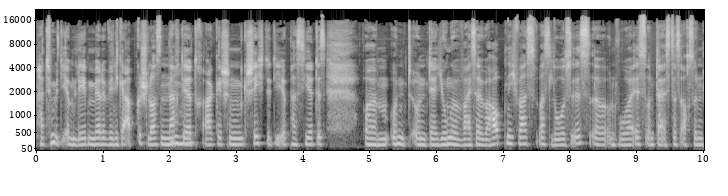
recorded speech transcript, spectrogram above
hatte mit ihrem Leben mehr oder weniger abgeschlossen nach mhm. der tragischen Geschichte, die ihr passiert ist. Ähm, und, und der Junge weiß ja überhaupt nicht, was, was los ist äh, und wo er ist. Und da ist das auch so, ein,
